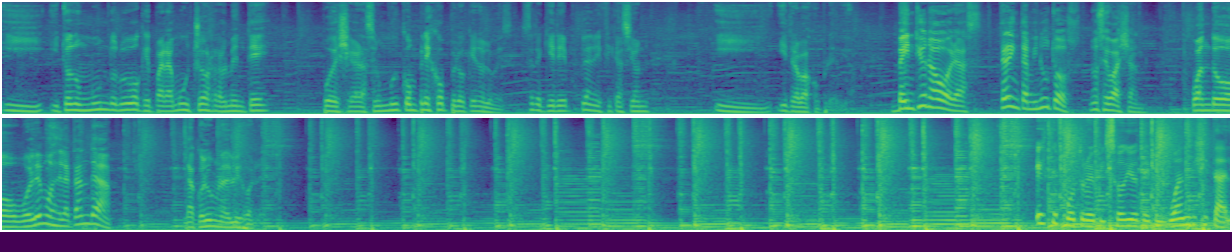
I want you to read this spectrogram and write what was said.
y todo un mundo nuevo que para muchos realmente puede llegar a ser muy complejo, pero que no lo es. Se requiere planificación y, trabajo previo. 21 horas, 30 minutos, no se vayan. Cuando volvemos de la tanda, la columna de Luis Borrell. Este fue otro episodio de Big One Digital,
